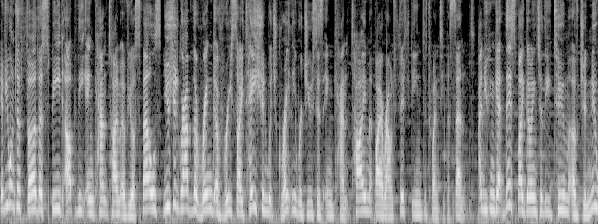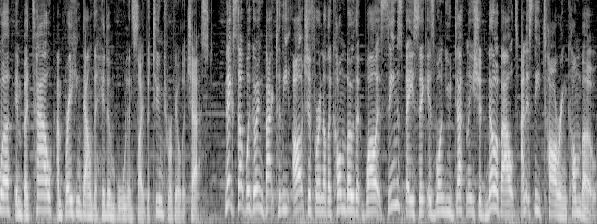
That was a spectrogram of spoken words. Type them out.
If you want to further speed up the incant time of your spells, you should grab the Ring of Recitation, which greatly reduces incant time by around 15 to 20%. And you can get this by going to the Tomb of Jenua in Battahl and breaking down the hidden wall inside the tomb to reveal the chest. Next up, we're going back to the Archer for another combo that, while it seems basic, is one you definitely should know about, and it's the Tarring combo.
